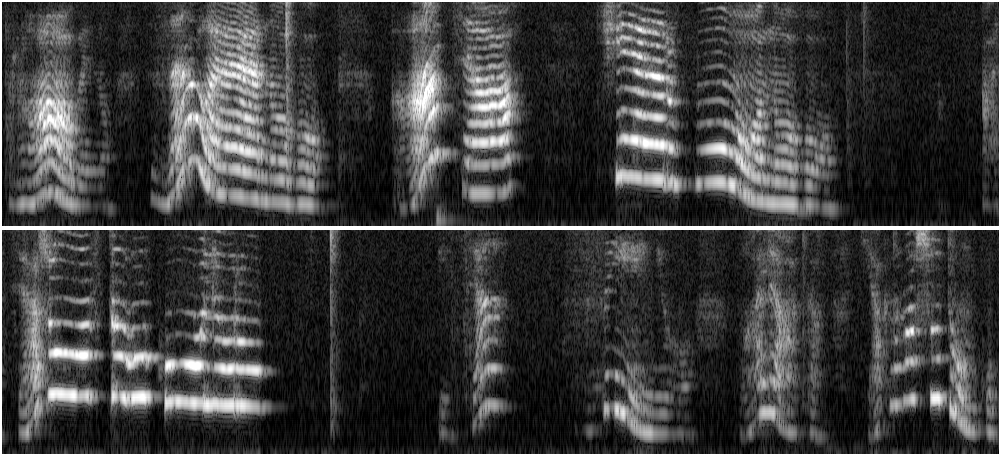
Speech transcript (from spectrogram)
Правильно, зеленого. А ця червоного. Ця жовтого кольору. І ця синього. Малята, як на вашу думку,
